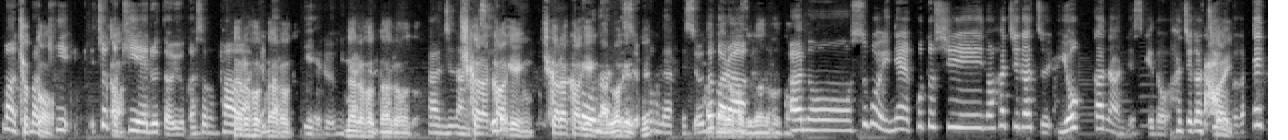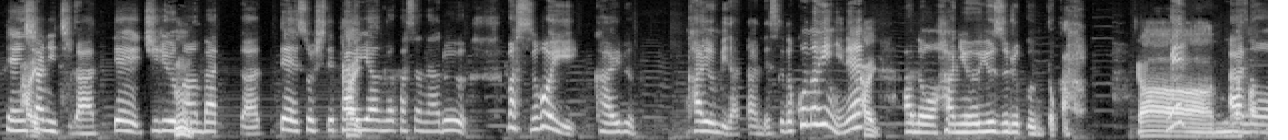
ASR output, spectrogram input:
まあ、ちょっとちょっと消えるというか、そのパワーがなるほど消えるみたないるほど、ななるほど。感じなんです。力加減、力加減があるわけですね。そうなんですよ。だから。あのーすごいね、今年の8月4日なんですけど、8月4日がね、天赦日があって、一粒万倍日があって、そして大安が重なる、まあ、すごい開運、開運日だったんですけど、この日にね、はいあの、羽生結弦くんとか、ああ、皆あさんの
